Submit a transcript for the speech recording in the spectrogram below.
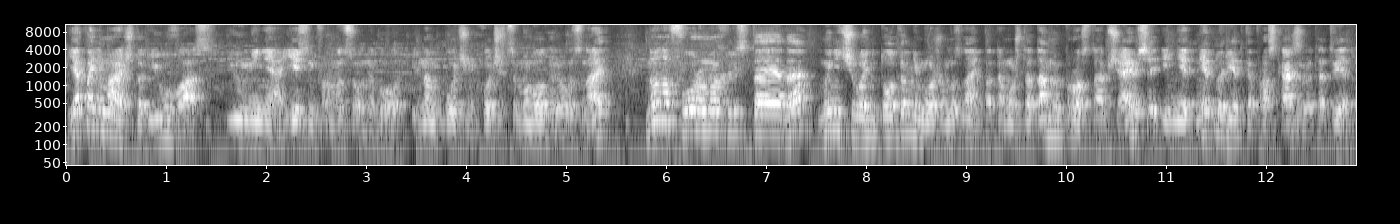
Я понимаю, что и у вас, и у меня есть информационный голод, и нам очень хочется многое узнать, но на форумах листая, да, мы ничего не толком не можем узнать, потому что там мы просто общаемся, и нет-нет, но редко проскальзывают ответы.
